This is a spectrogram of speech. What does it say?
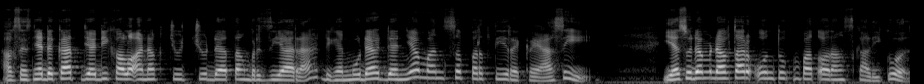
Aksesnya dekat, jadi kalau anak cucu datang berziarah dengan mudah dan nyaman seperti rekreasi. Ia sudah mendaftar untuk empat orang sekaligus.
